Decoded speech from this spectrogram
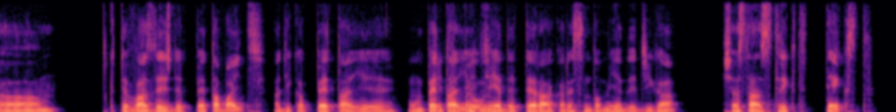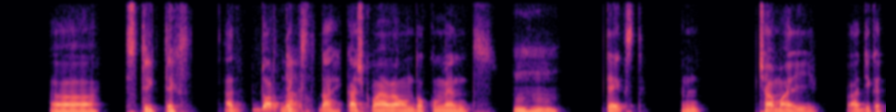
uh, câteva zeci de petabytes, adică peta e, un peta Petabytes. e 1000 de tera care sunt 1000 de giga și asta strict text. Uh, Strict text. A- doar Da. text, da. Ca și cum ai avea un document Mhm. text în cea mai, adică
